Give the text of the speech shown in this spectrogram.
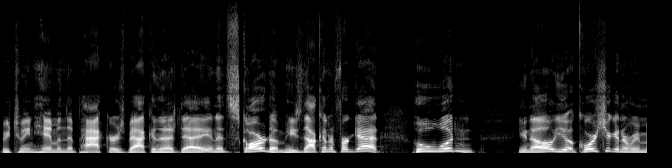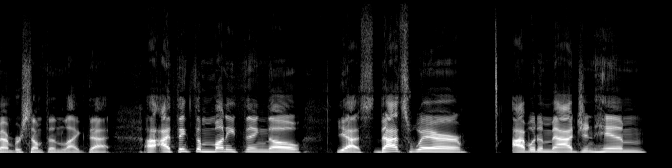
between him and the Packers back in that day, and it scarred him. He's not going to forget. Who wouldn't? You know, you, of course you're going to remember something like that. I, I think the money thing, though, yes, that's where I would imagine him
